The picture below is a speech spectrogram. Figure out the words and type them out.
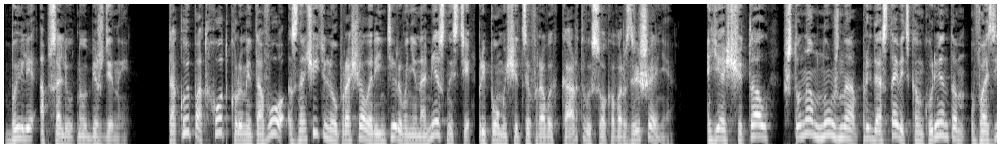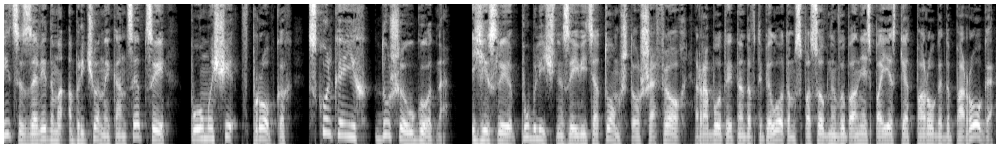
были абсолютно убеждены. Такой подход, кроме того, значительно упрощал ориентирование на местности при помощи цифровых карт высокого разрешения. Я считал, что нам нужно предоставить конкурентам возиться с заведомо обреченной концепцией помощи в пробках, сколько их душе угодно. Если публично заявить о том, что шофер работает над автопилотом, способным выполнять поездки от порога до порога,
